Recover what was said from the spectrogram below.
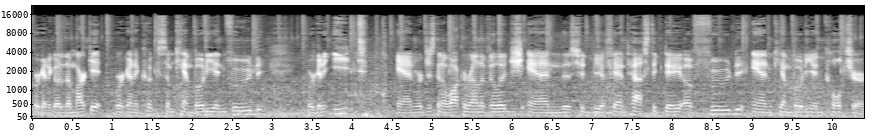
We're gonna go to the market. We're gonna cook some Cambodian food. We're gonna eat, and we're just gonna walk around the village. And this should be a fantastic day of food and Cambodian culture.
